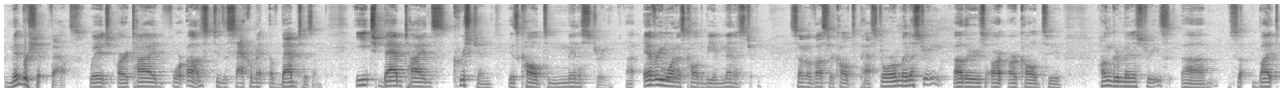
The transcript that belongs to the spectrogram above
membership vows, which are tied for us to the sacrament of baptism. Each baptized Christian is called to ministry. Uh, everyone is called to be a minister. Some of us are called to pastoral ministry, others are, are called to hunger ministries. Uh, so, but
